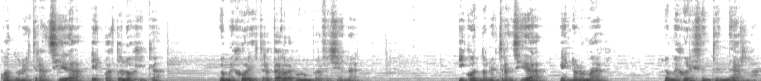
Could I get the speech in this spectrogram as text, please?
Cuando nuestra ansiedad es patológica, lo mejor es tratarla con un profesional. Y cuando nuestra ansiedad es normal, lo mejor es entenderla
